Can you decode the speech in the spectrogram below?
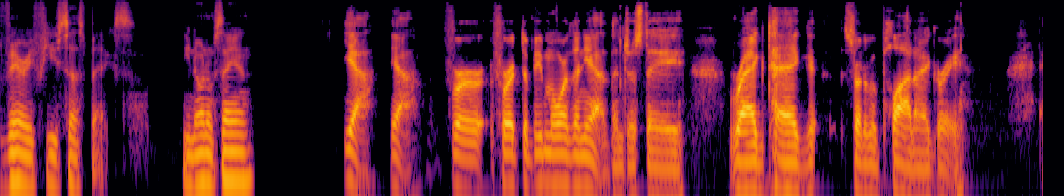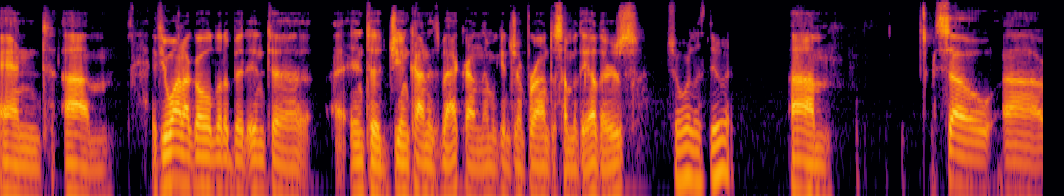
very few suspects. You know what I'm saying? Yeah, yeah. For for it to be more than yeah than just a ragtag sort of a plot, I agree. And um, if you want to go a little bit into uh, into Giancana's background, then we can jump around to some of the others. Sure, let's do it. Um, so uh,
